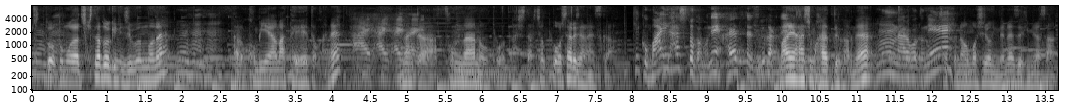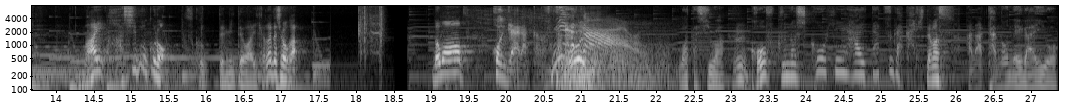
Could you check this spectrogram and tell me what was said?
ちょっと友達来た時に自分のね多分小宮山亭とかね。あはいはいはいはい。なんかそんなのをこう出したらちょっとおしゃれじゃないですか。結構マイ箸とかもね流行ってたりするからね。前箸も流行ってるからね。うんなるほどね。ちょっとね面白いんでねぜひ皆さんマイ箸袋作ってみてはいかがでしょうか。どうも。ほんじゃらかふにゃか私は幸福の嗜好品配達係。知ってます。あなたの願いを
